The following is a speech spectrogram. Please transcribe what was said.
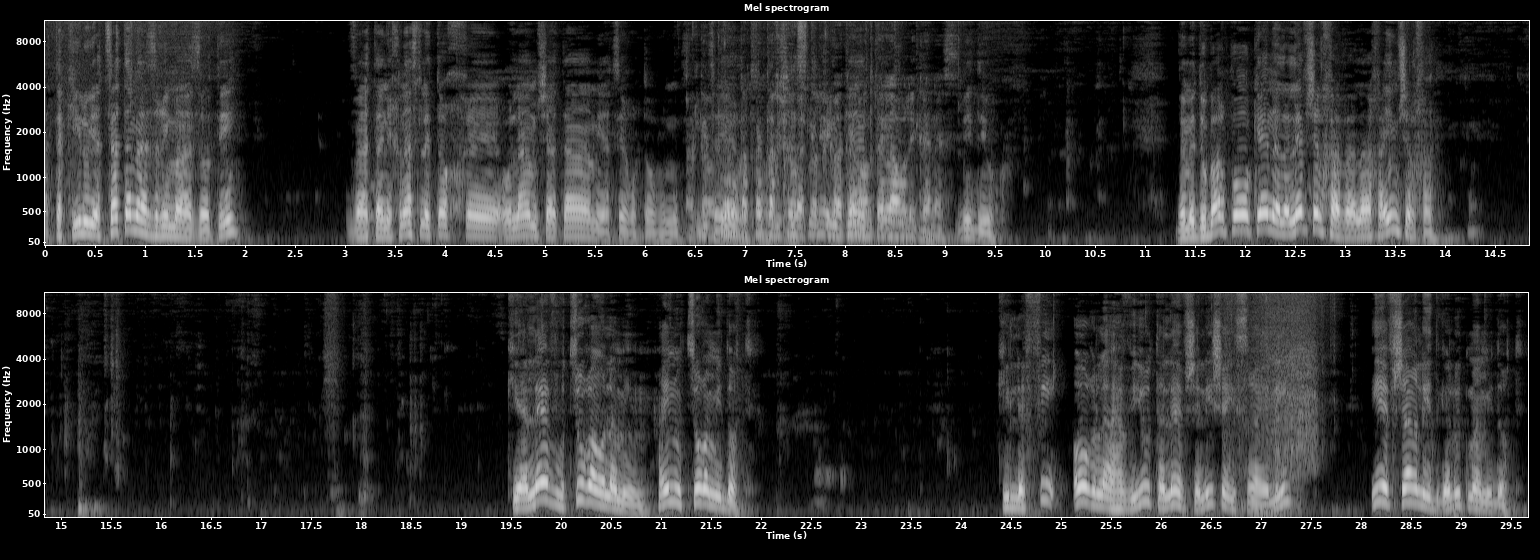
אתה כאילו יצאת מהזרימה הזאתי ואתה נכנס לתוך אה, עולם שאתה מייצר אותו אתה ומצייר אותו. הפתח של הכלי ואתה כן. לא נותן לאור להיכנס. בדיוק. ומדובר פה, כן, על הלב שלך ועל החיים שלך. כי הלב הוא צור העולמים, היינו צור המידות. כי לפי אור להביות הלב של איש הישראלי, אי אפשר להתגלות מהמידות.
